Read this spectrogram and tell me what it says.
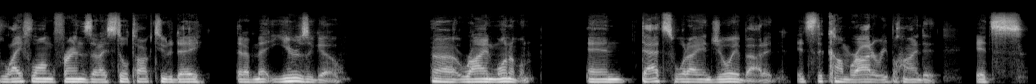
lifelong friends that I still talk to today that I've met years ago. Uh, Ryan, one of them. And that's what I enjoy about it. It's the camaraderie behind it. It's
